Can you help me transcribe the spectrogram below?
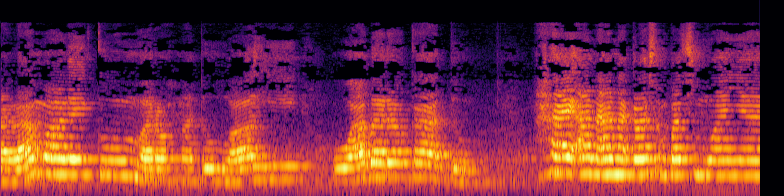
Assalamualaikum warahmatullahi wabarakatuh. Hai anak-anak kelas 4 semuanya.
